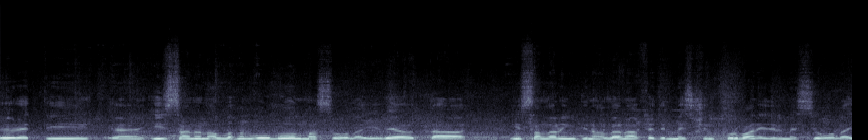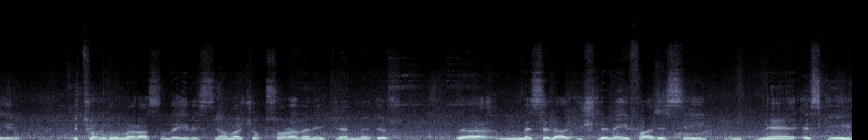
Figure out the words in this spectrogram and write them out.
öğrettiği e, İsa'nın Allah'ın oğlu olması olayı veyahut da insanların günahlarını affedilmesi için kurban edilmesi olayı bütün bunlar aslında Hristiyanlığa çok sonradan eklenmedir. Ve mesela üçleme ifadesi ne eski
